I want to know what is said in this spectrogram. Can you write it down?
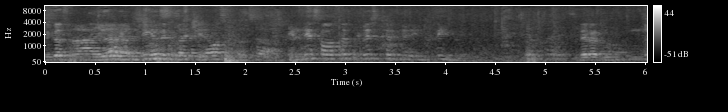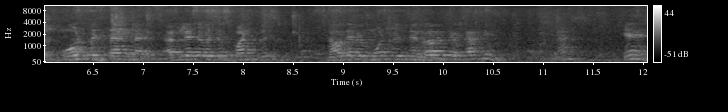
because uh, you have but the twist. In this also twist has been increased. There are more twists than uh, earlier there was just one twist. Now there are more with than Now they're cutting. Huh? Yeah.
